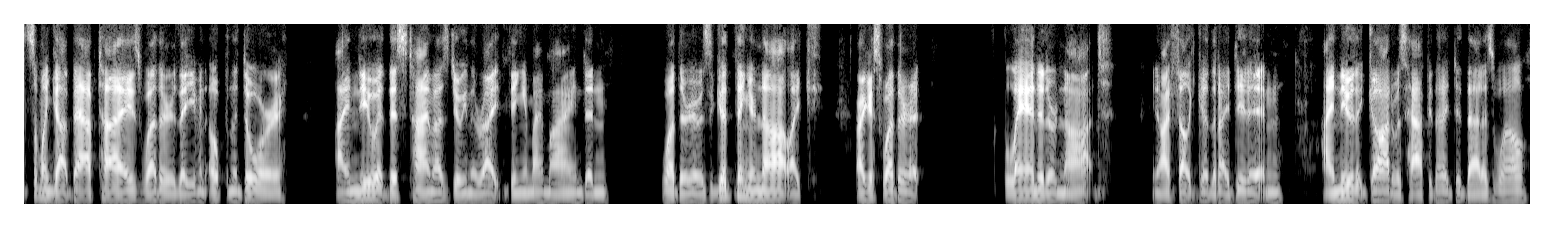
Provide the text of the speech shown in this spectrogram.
someone got baptized, whether they even opened the door. I knew at this time I was doing the right thing in my mind, and whether it was a good thing or not, like or I guess whether it landed or not, you know, I felt good that I did it, and I knew that God was happy that I did that as well.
